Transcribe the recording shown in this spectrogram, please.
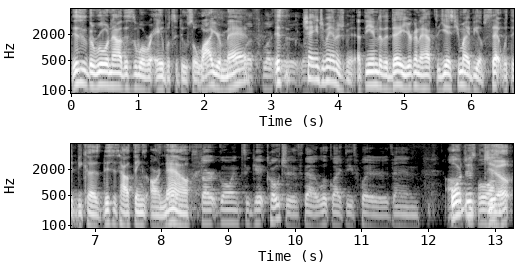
This is the rule now. This is what we're able to do. So while you're mad, it's with it, let's- change management. At the end of the day, you're going to have to. Yes, you might be upset with it because this is how things are now. start going to get coaches that look like these players and uh, Or just- just- Yep.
